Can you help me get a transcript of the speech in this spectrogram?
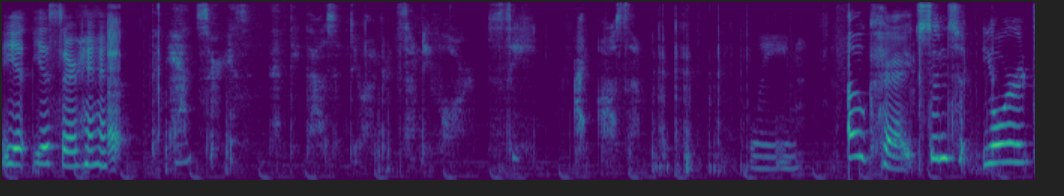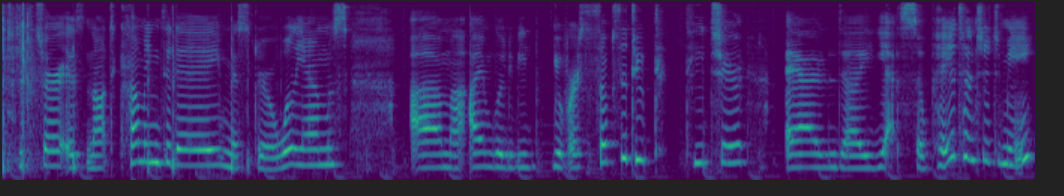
Y yes, sir. the answer is 50,274. See, I'm awesome. Lame. Okay, since your teacher is not coming today, Mr. Williams, um, I'm going to be your substitute teacher. And uh, yes, so pay attention to me,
